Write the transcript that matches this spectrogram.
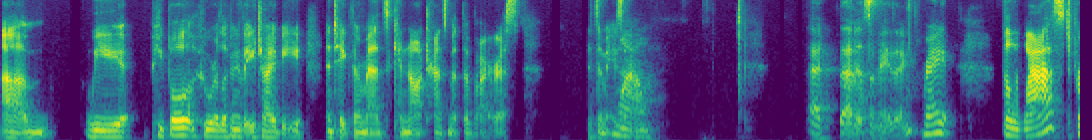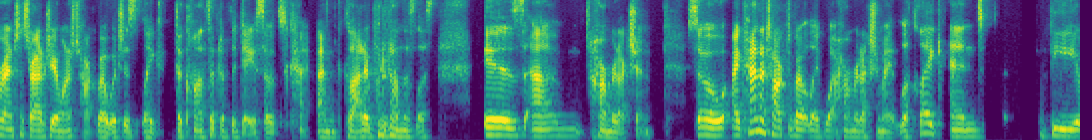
Um, we people who are living with HIV and take their meds cannot transmit the virus. It's amazing. wow. That that is amazing. right the last prevention strategy i want to talk about which is like the concept of the day so it's kind i'm glad i put it on this list is um, harm reduction so i kind of talked about like what harm reduction might look like and the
